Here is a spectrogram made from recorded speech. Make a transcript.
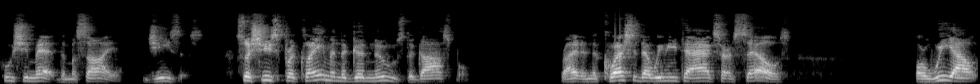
who she met, the Messiah, Jesus. So she's proclaiming the good news, the gospel, right? And the question that we need to ask ourselves are we out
